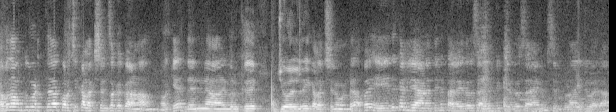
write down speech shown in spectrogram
അപ്പൊ നമുക്ക് ഇവിടുത്തെ കുറച്ച് കളക്ഷൻസ് ഒക്കെ കാണാം. ഓക്കെ ദെൻ ഇവർക്ക് ജ്വല്ലറി കളക്ഷനും ഉണ്ട്. അപ്പൊ ഏത് കല്യാണത്തിന് തലേ ദിവസമായാലും പിറ്റേ ദിവസമായാലും സിമ്പിൾ ആയിട്ട് വരാം.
